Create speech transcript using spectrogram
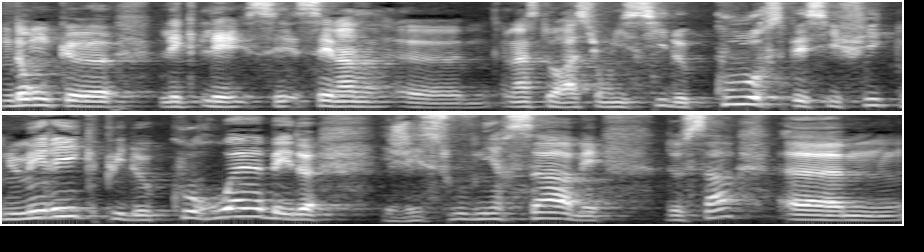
Donc euh, les, c'est euh, l'instauration ici de cours spécifiques numériques, puis de cours web, et, de, j'ai souvenir ça, mais de ça, on,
